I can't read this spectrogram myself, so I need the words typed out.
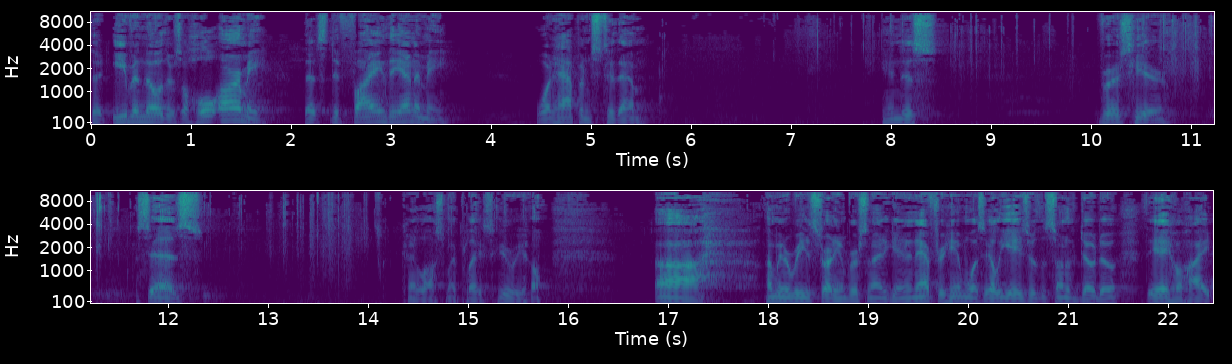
that even though there's a whole army that's defying the enemy, what happens to them? In this verse here says, kind of lost my place. Here we go. Uh, I'm going to read starting in verse 9 again. And after him was Eleazar, the son of Dodo, the Ahohite,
